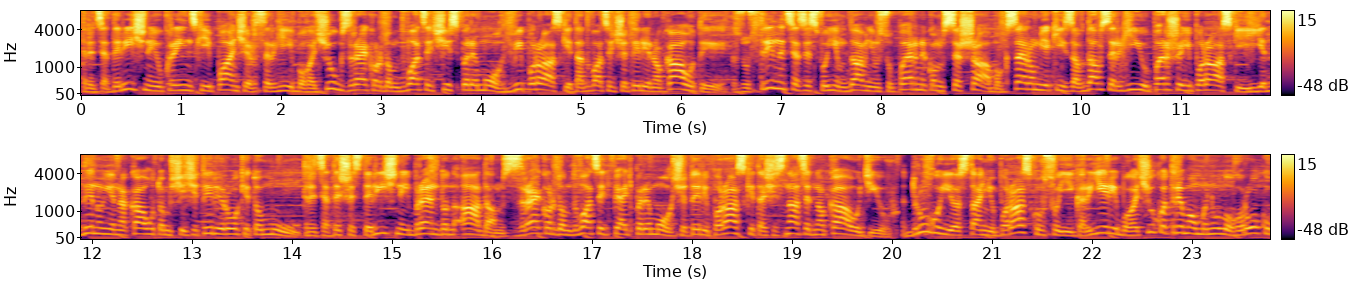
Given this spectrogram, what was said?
30-річний український панчер Сергій Богачук з рекордом 26 перемог, 2 поразки та 24 нокаути зустрінеться зі своїм давнім суперником США, боксером, який завдав Сергію першої поразки і єдиної нокаутом ще 4 роки тому. 36-річний Брендон Адамс з рекордом 25 перемог, 4 поразки та 16 нокаутів. Другу і останню поразку в своїй кар'єрі Богачук отримав минулого року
